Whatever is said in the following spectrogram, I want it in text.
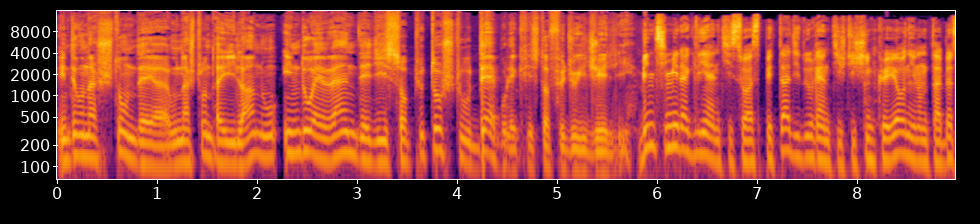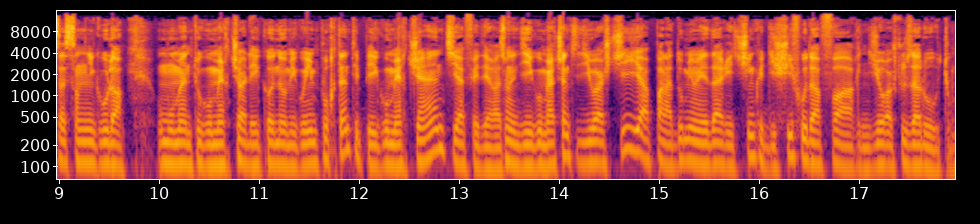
in una stonda, una stonda ilano in due eventi di so piuttosto debole Christophe Giuigeli. 20.000 clienti sono aspettati durante questi 5 giorni in Piazza San Nicola, un momento commerciale e economico importante per i commercianti. La federazione di commercianti di Wastia parla 2 milioni di dare 5 di cifre d'affari in giro a Stusaluto.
